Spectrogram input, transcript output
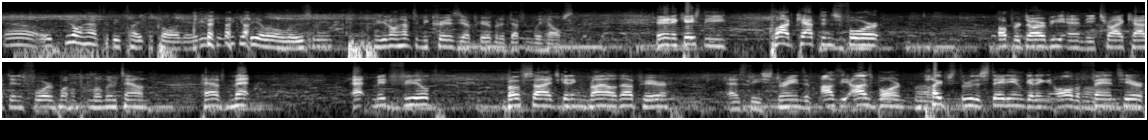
Yeah, it, you don't have to be tight to call a game. You can, you can be a little loose. I mean, You don't have to be crazy up here, but it definitely helps. In any case, the quad captains for Upper Darby and the tri captains for Newtown have met at midfield. Both sides getting riled up here as the strains of Ozzy Osbourne pipes through the stadium, getting all the fans here.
